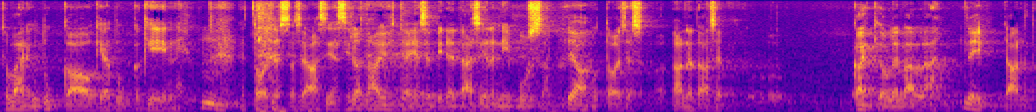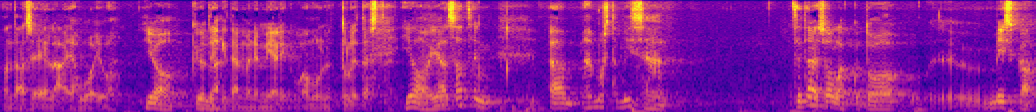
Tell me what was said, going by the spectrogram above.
se on vähän niin kuin tukka auki ja tukka kiinni. Mm. Et toisessa se asia sidotaan yhteen ja se pidetään siinä nipussa, mutta toisessa annetaan se, kaikki on levällään niin. ja antaa se elää ja huojua. Joo, kyllä. Jotenkin tämmöinen mielikuva mulle nyt tuli tästä. Joo, ja Satsen, äh, mä en muista missään, se taisi olla, kun tuo äh, Miska,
